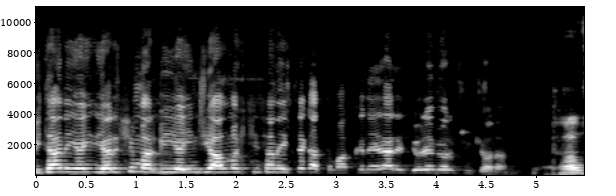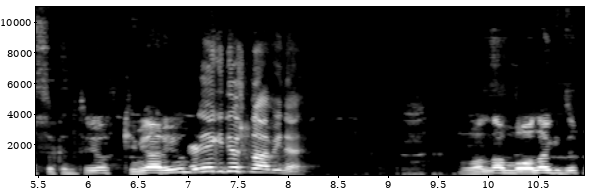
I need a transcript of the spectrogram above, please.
Bir tane yayın, yarışım var. Bir yayıncıyı almak için sana istek attım. Hakkını helal et. Göremiyorum çünkü onu. Tamam sıkıntı yok. Kimi arıyorsun? Nereye gidiyorsun abi yine? Vallahi Moğol'a gidip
